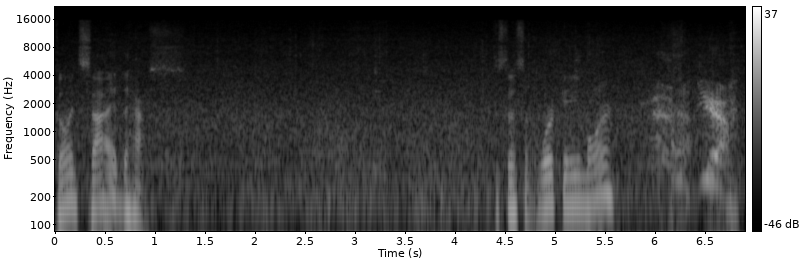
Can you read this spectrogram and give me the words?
Go inside the house. This doesn't work anymore. Yeah.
